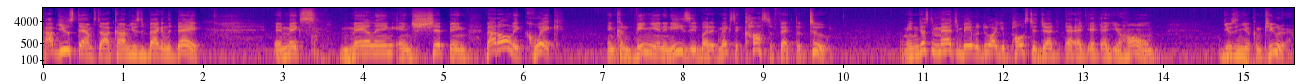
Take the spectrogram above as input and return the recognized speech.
I've used stamps.com, used it back in the day. It makes mailing and shipping not only quick and convenient and easy, but it makes it cost effective too. I mean, just imagine being able to do all your postage at, at, at, your home using your computer,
